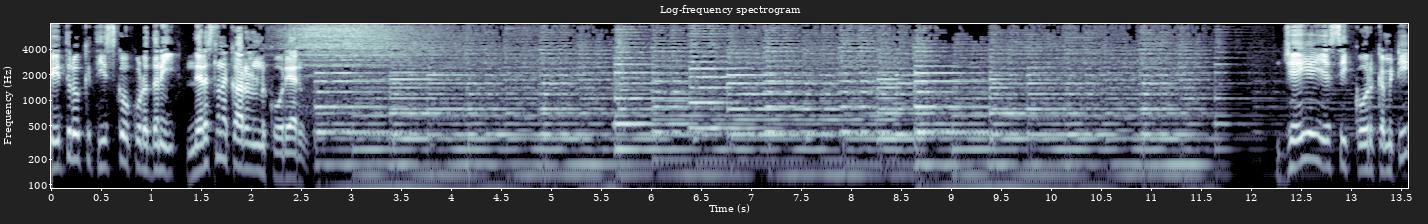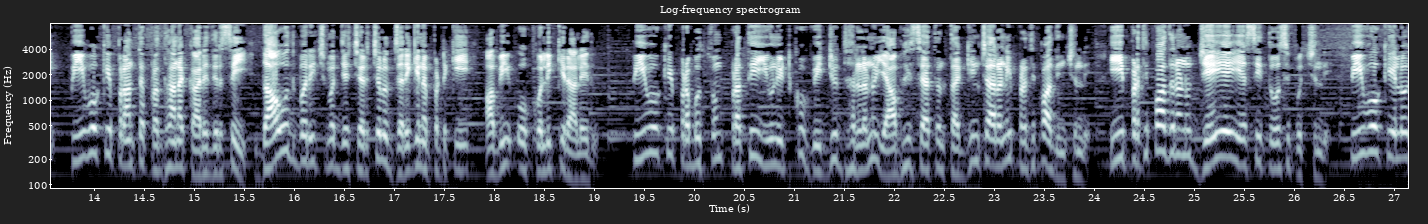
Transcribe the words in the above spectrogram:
చేతిలోకి తీసుకోకూడదని నిరసనకారులను కోరారు. జేఏఏసీ కోర్ కమిటీ పీఓకే ప్రాంత ప్రధాన కార్యదర్శి దావూద్ బరీచ్ మధ్య చర్చలు జరిగినప్పటికీ అవి ఓ కొలిక్కి రాలేదు. పీఓకే ప్రభుత్వం ప్రతి యూనిట్కు విద్యుత్ ధరలను యాభై శాతం తగ్గించాలని ప్రతిపాదించింది. ఈ ప్రతిపాదనను జేఏఎస్సీ తోసిపుచ్చింది. పీఓకేలో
